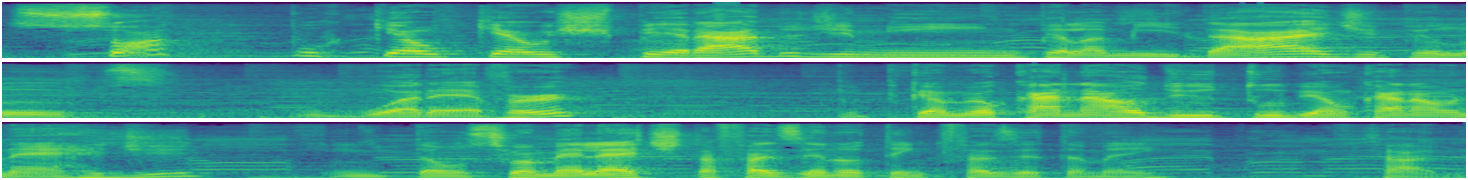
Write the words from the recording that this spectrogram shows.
só porque é o que é o esperado de mim pela minha idade, pelo whatever? Porque o meu canal do YouTube é um canal nerd. Então, se o Omelete tá fazendo, eu tenho que fazer também, sabe?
